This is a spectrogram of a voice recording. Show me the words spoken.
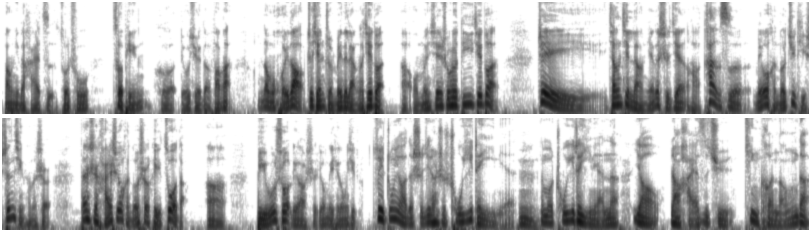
帮您的孩子做出测评和留学的方案。那我们回到之前准备的两个阶段啊，我们先说说第一阶段。这将近两年的时间，哈，看似没有很多具体申请上的事儿，但是还是有很多事儿可以做的啊。比如说，李老师有哪些东西？最重要的实际上是初一这一年，嗯，那么初一这一年呢，要让孩子去尽可能的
